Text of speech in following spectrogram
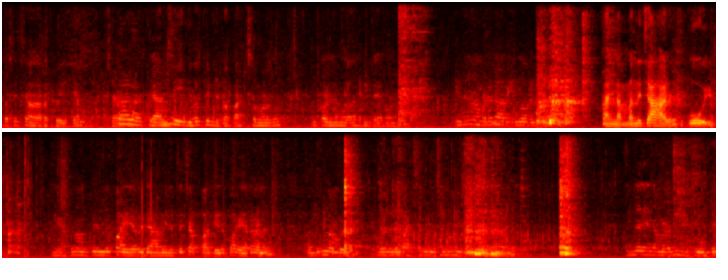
കുറച്ച് ചാറൊക്കെ ഒഴിക്കാം. ചാറ് അത്യാവശ്യം എരിവൊക്കെ ഉണ്ട് കേട്ടോ പച്ചമുളകും കൊല്ലമുളകൊക്കെ ഇട്ടേക്കൊണ്ട് പിന്നെ നമ്മുടെ കറി എന്ന് പറയുന്നത് കണ്ണമ്മന്ന് ചാറെടുത്ത് കോരും. അപ്പൊ നമുക്ക് ഇന്ന് പയർ രാവിലത്തെ ചപ്പാത്തിയുടെ പയറാണ്. അതും നമ്മൾ വെറുതെ പച്ച വെളിച്ചെണ്ണ ഒഴിച്ച് ചെയ്യുന്നതാണ് പിന്നെ നമ്മുടെ ബീറ്റ്റൂട്ട്.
